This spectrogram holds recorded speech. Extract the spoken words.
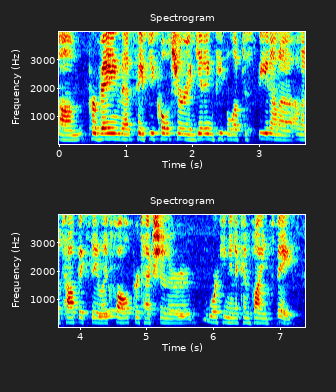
Um, purveying that safety culture and getting people up to speed on a, on a topic, say like fall protection or working in a confined space.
